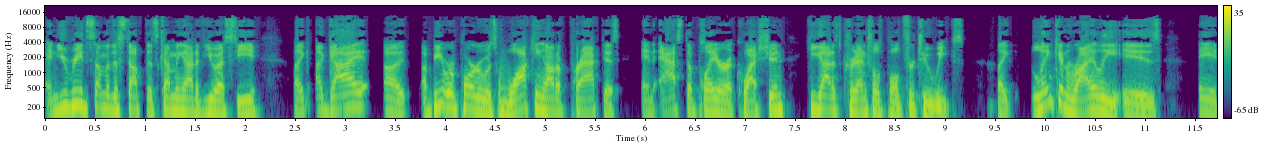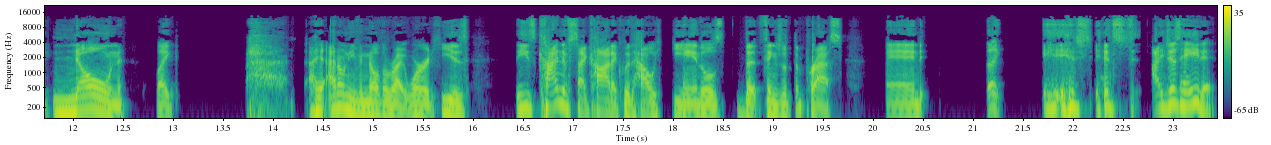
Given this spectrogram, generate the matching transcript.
and you read some of the stuff that's coming out of USC. Like a guy, uh, a beat reporter was walking out of practice and asked a player a question. He got his credentials pulled for two weeks. Like Lincoln Riley is a known, like, I, I don't even know the right word. He is, he's kind of psychotic with how he handles the things with the press. And like, it's, it's, I just hate it.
